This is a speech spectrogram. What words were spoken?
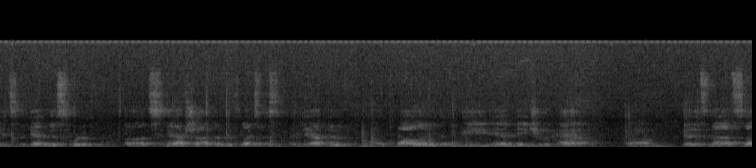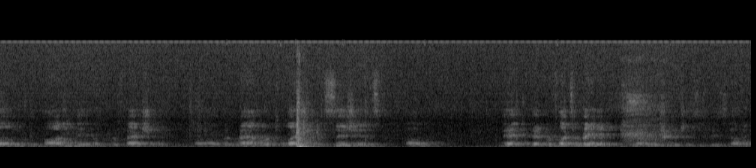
it's, again, this sort of uh, snapshot that reflects this adaptive uh, quality that we and nature have. Um, that it's not some embodiment of perfection, uh, but rather a collection of decisions um, that, that reflects abandonment, you know, which, which is, is nothing,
